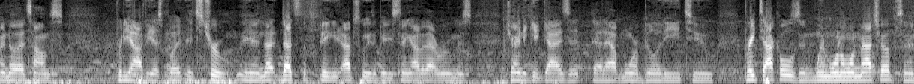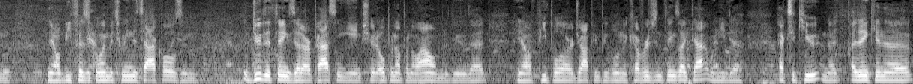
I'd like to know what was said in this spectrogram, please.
I know that sounds pretty obvious, but it's true, and that that's the big, absolutely the biggest thing out of that room is trying to get guys that, that have more ability to break tackles and win one-on-one matchups, and you know be physical in between the tackles and do the things that our passing game should open up and allow them to do. That you know if people are dropping people into coverage and things like that, we need to execute. And I, I think in the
